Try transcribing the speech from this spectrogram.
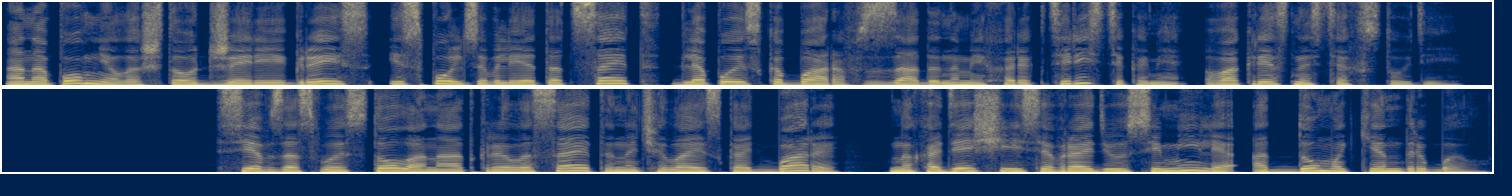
Она помнила, что Джерри и Грейс использовали этот сайт для поиска баров с заданными характеристиками в окрестностях студии. Сев за свой стол, она открыла сайт и начала искать бары, находящиеся в радиусе мили от дома Кендры Белл.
